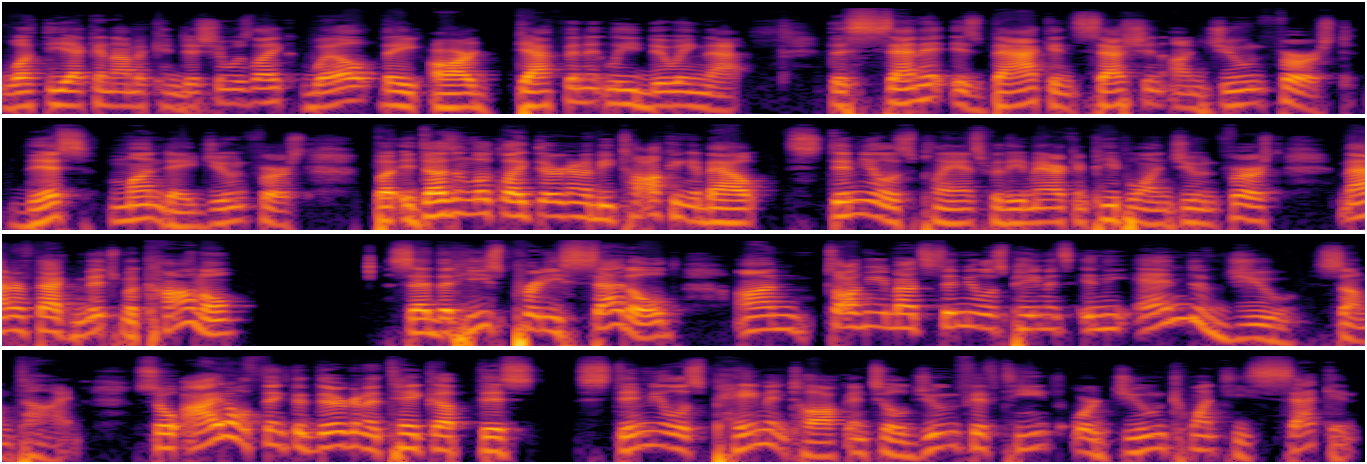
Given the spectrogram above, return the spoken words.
what the economic condition was like? Well, they are definitely doing that. The Senate is back in session on June 1st, this Monday, June 1st, but it doesn't look like they're going to be talking about stimulus plans for the American people on June 1st. Matter of fact, Mitch McConnell said that he's pretty settled on talking about stimulus payments in the end of June sometime. So I don't think that they're going to take up this stimulus payment talk until June 15th or June 22nd.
